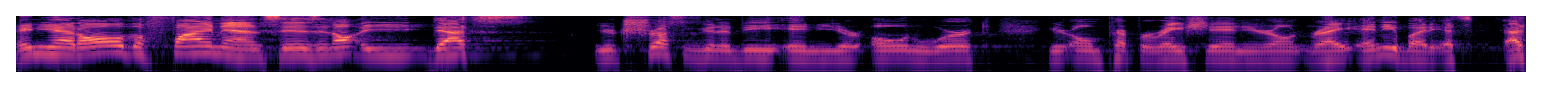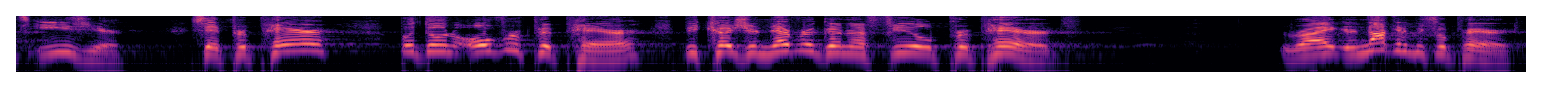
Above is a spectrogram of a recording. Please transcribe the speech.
and you had all the finances and all, that's, your trust is going to be in your own work, your own preparation, your own, right? Anybody, that's, that's easier. Say, prepare, but don't over prepare because you're never going to feel prepared, right? You're not going to be prepared.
